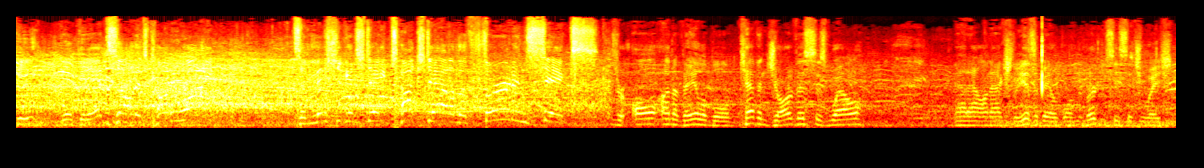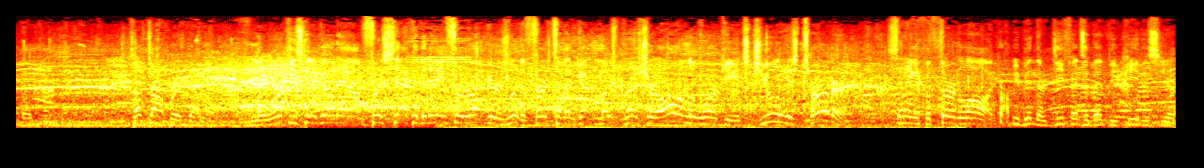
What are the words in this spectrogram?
Lewerke looking end zone. It's Cody White. It's a Michigan State touchdown on the third and six. These are all unavailable. Kevin Jarvis as well. Matt Allen actually is available in an emergency situation, but tough to operate that way. Lewerke's going to go down. First sack of the day for Rutgers. Really the first time they've gotten much pressure all on Lewerke. It's Julius Turner setting up a third and long. Probably been their defensive MVP this year.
